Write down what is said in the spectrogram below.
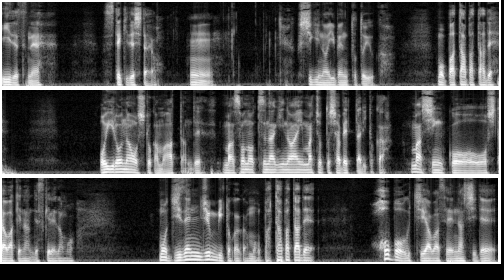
いいですね。素敵でしたよ。うん。不思議なイベントというか、もうバタバタで、お色直しとかもあったんで、まあそのつなぎの合間ちょっと喋ったりとか、まあ進行をしたわけなんですけれども、もう事前準備とかがもうバタバタで、ほぼ打ち合わせなしで、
